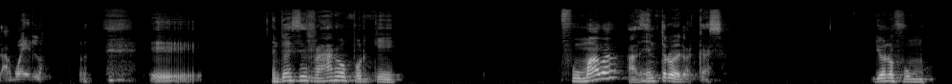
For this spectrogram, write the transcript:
abuelo. Eh, entonces es raro porque fumaba adentro de la casa yo no fumo.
